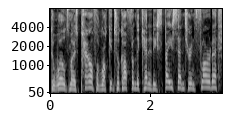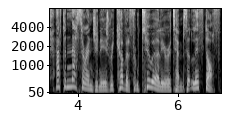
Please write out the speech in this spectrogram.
The world's most powerful rocket took off from the Kennedy Space Center in Florida after NASA engineers recovered from two earlier attempts at liftoff.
